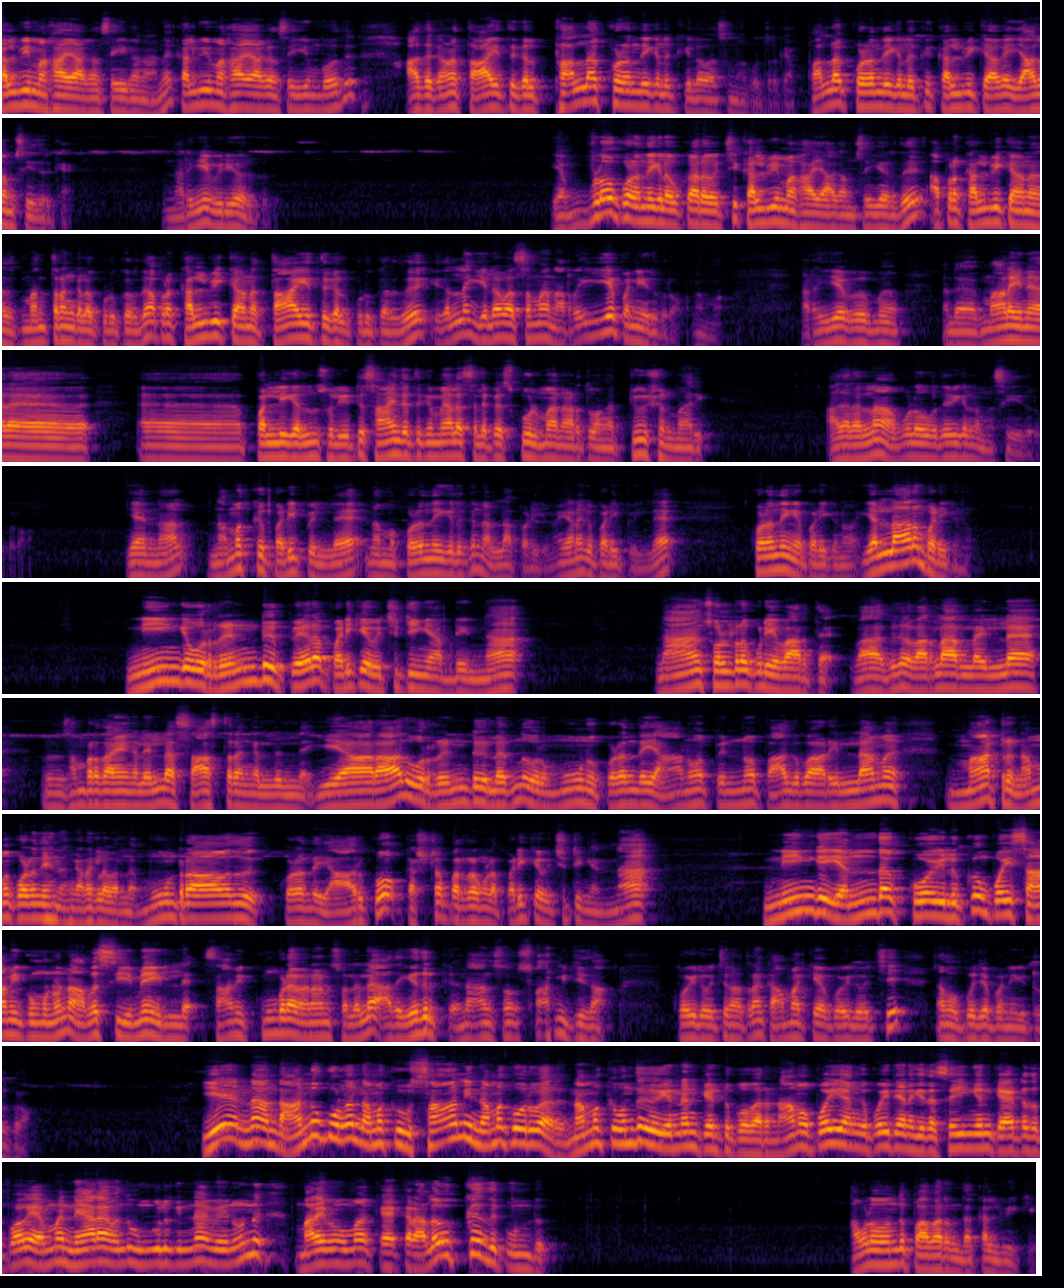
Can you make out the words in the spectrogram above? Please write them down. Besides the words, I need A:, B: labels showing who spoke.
A: கல்வி மகாயாகம் செய்வேன் நான். கல்வி மகாயாகம் செய்யும்போது அதுக்கான தாயத்துகள் பல குழந்தைகளுக்கு இலவசமாக கொடுத்துருக்கேன். பல குழந்தைகளுக்கு கல்விக்காக யாகம் செய்திருக்கேன். நிறைய வீடியோ இருக்குது. எவ்வளோ குழந்தைகளை உட்கார வச்சு கல்வி மகா யாகம் செய்கிறது அப்புறம் கல்விக்கான மந்திரங்களை கொடுக்கறது அப்புறம் கல்விக்கான தாயத்துகள் கொடுக்கறது இதெல்லாம் இலவசமாக நிறைய பண்ணியிருக்கிறோம் நம்ம. நிறைய அந்த மாலை நேர பள்ளிகள்னு சொல்லிட்டு சாயந்தரத்துக்கு மேலே சில பேர் ஸ்கூல் மாதிரி நடத்துவாங்க டியூஷன் மாதிரி. அதிலெல்லாம் அவ்வளோ உதவிகள் நம்ம செய்திருக்கிறோம். ஏன்னால் நமக்கு படிப்பு இல்லை நம்ம குழந்தைங்களுக்கு நல்லா படிக்கணும். எனக்கு படிப்பு இல்லை குழந்தைங்க படிக்கணும் எல்லாரும் படிக்கணும். நீங்கள் ஒரு ரெண்டு பேரை படிக்க வச்சுட்டீங்க அப்படின்னா நான் சொல்கிறக்கூடிய வார்த்தை வ இதில் வரலாறுல இல்லை சம்பிரதாயங்கள் இல்லை சாஸ்திரங்கள் இல்லை யாராவது ஒரு ரெண்டுலேருந்து ஒரு மூணு குழந்தை ஆணோ பெண்ணோ பாகுபாடு இல்லாமல் மாற்று நம்ம குழந்தைய நான் கணக்கில் வரல. மூன்றாவது குழந்தை யாருக்கோ கஷ்டப்படுறவங்கள படிக்க வச்சுட்டிங்கன்னா நீங்கள் எந்த கோயிலுக்கும் போய் சாமி கும்பிடணும்னு அவசியமே இல்லை. சாமி கும்பிட வேணாம்னு சொல்லலை அதை எதிர்க்க. நான் சொ சுவாமிஜி தான். கோயில் வச்சு நடத்துகிறோம் காமாக்கியா கோயில் வச்சு நம்ம பூஜை பண்ணிக்கிட்டு இருக்கிறோம். ஏன்னா அந்த அனுகூலம் நமக்கு சாமி நமக்கு வருவார். நமக்கு வந்து என்னன்னு கேட்டு போவார். நாம் போய் அங்கே போயிட்டு எனக்கு இதை செய்யுங்கன்னு கேட்டது போக எம்ம நேராக வந்து உங்களுக்கு என்ன வேணும்னு மறைமுகமாக கேட்குற அளவுக்கு இதுக்கு உண்டு. அவ்வளோ வந்து பவர் இந்த கல்விக்கு.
